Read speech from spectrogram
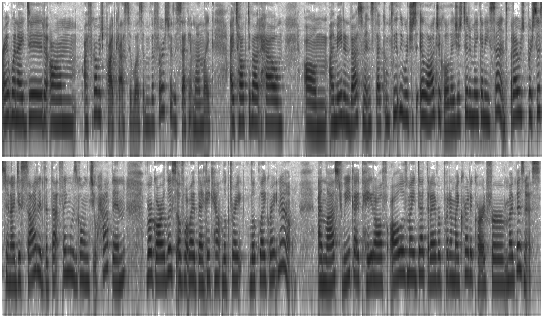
right? When I did, um, I forgot which podcast it was, the first or the second one, like I talked about how um, I made investments that completely were just illogical. They just didn't make any sense. But I was persistent. I decided that that thing was going to happen regardless of what my bank account looked right looked like right now. And last week I paid off all of my debt that I ever put on my credit card for my business.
